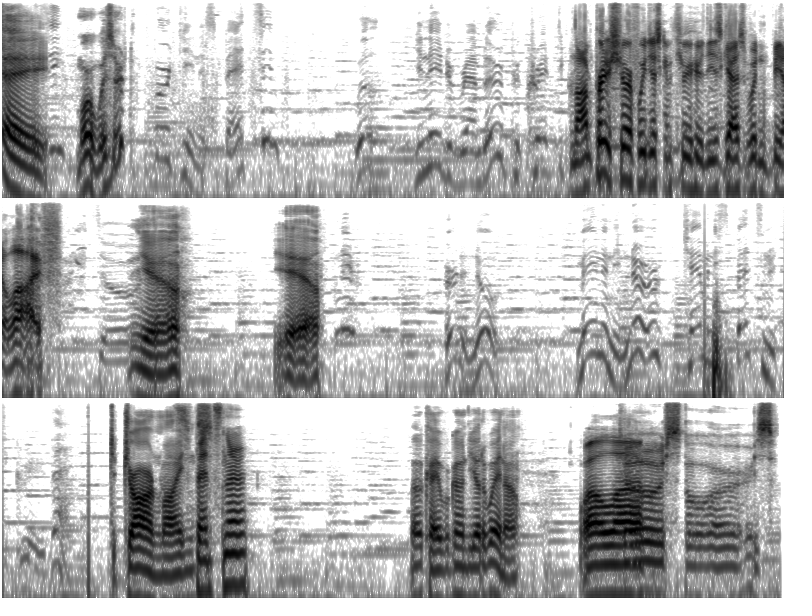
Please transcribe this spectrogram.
Hey, More wizard? No, I'm pretty sure if we just came through here, these guys wouldn't be alive. Yeah. Yeah. To Jarn mines. Spetzner. Okay, we're going the other way now. Well, uh, Ghost doors.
